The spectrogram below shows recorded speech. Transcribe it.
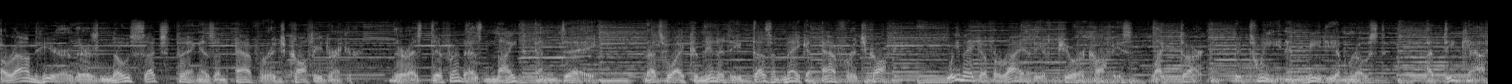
Around here, there's no such thing as an average coffee drinker. They're as different as night and day. That's why Community doesn't make an average coffee. We make a variety of pure coffees, like dark, between, and medium roast. A decaf,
